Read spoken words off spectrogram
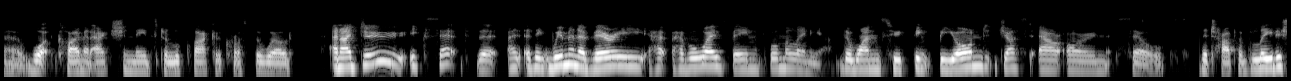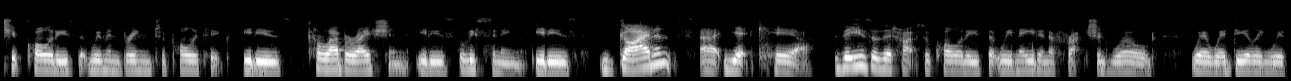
uh, what climate action needs to look like across the world. And I do accept that I, I think women are very, ha, have always been for millennia, the ones who think beyond just our own selves. The type of leadership qualities that women bring to politics it is collaboration, it is listening, it is guidance, uh, yet care. these are the types of qualities that we need in a fractured world where we're dealing with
